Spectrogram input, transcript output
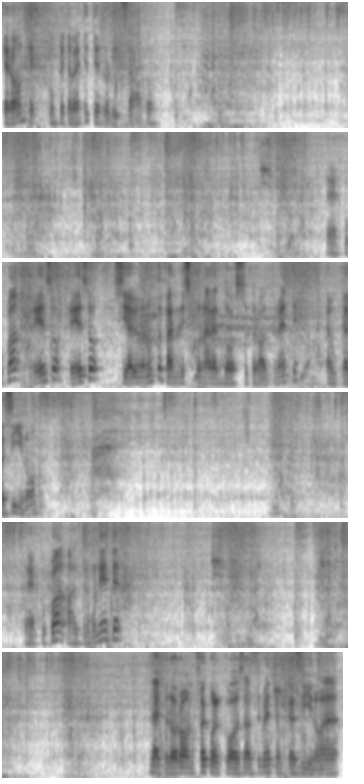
Però anche completamente terrorizzato. Ecco qua, preso, preso. Sì, vabbè, ma non puoi farmi rispawnare addosso però, altrimenti è un casino. Ecco qua, altre monete. Dai però Ron, fai qualcosa, altrimenti è un casino, eh.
